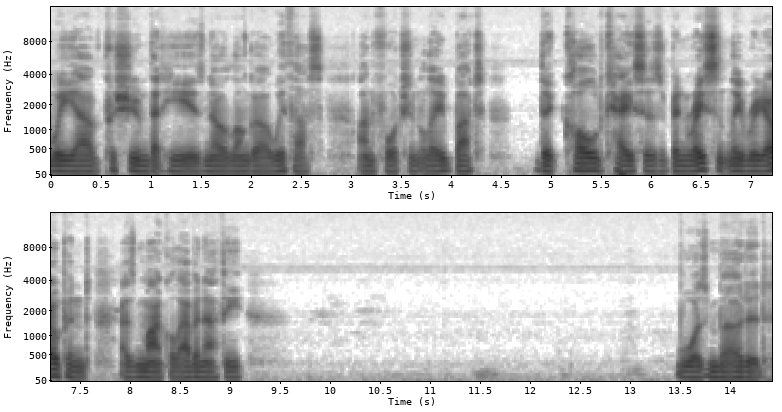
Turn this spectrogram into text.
we have presumed that he is no longer with us, unfortunately, but the cold case has been recently reopened as Michael Abernathy was murdered.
